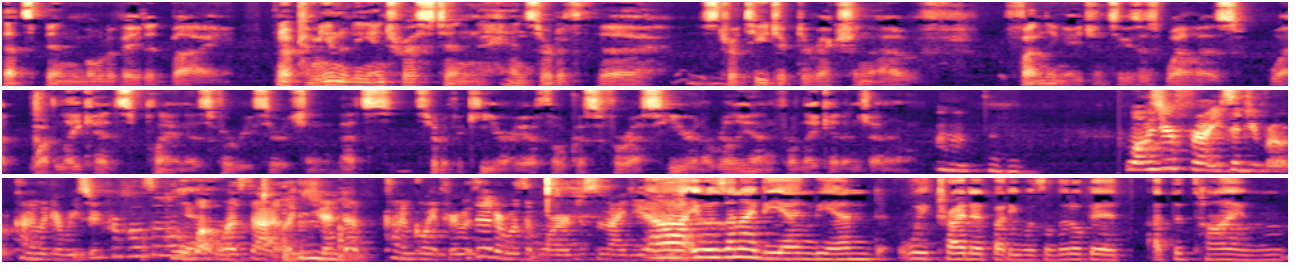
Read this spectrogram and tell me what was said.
that's been motivated by you know community interest and and sort of the strategic direction of funding agencies as well as what what Lakehead's plan is for research and that's sort of a key area of focus for us here in Orillia and for Lakehead in general. What was your first? You said you wrote kind of like a research proposal. Yeah. What was that? Like, did you end up kind of going through with it, or was it more just an idea? Uh, it was an idea. In the end, we tried it, but it was a little bit. At the time,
